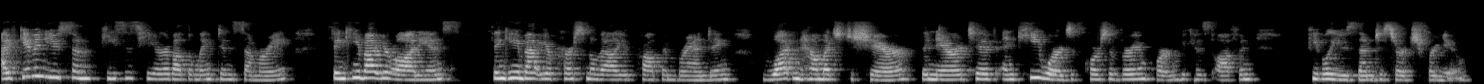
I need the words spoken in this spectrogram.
I've given you some pieces here about the LinkedIn summary, thinking about your audience, thinking about your personal value prop and branding, what and how much to share, the narrative, and keywords, of course, are very important because often people use them to search for you.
